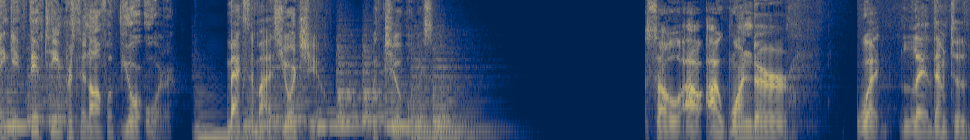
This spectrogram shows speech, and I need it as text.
and get 15% off of your order. Maximize your chill with Chill Boys. So I, I wonder what led them to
